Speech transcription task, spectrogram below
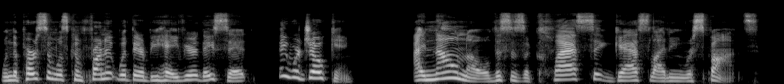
When the person was confronted with their behavior, they said they were joking. I now know this is a classic gaslighting response.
